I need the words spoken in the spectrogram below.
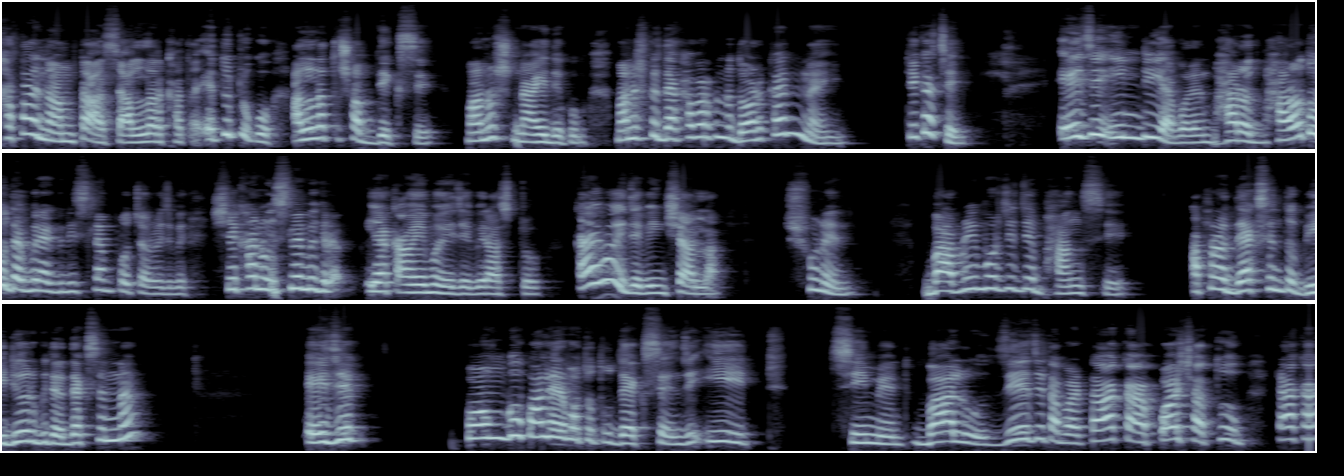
খাতায় নামটা আছে, আল্লাহর খাতা। এতটুকু। আল্লাহ তো সব দেখছে। মানুষ নাই দেখুক। মানুষকে দেখাবার কোনো দরকার নাই। ঠিক আছে? এই যে ইন্ডিয়া বলেন, ভারত। ভারতও দেখবেন একদিন ইসলাম প্রচার হয়ে যাবে। সেখানেও ইসলামিক ইয়া কায়েম হয়ে যাবে রাষ্ট্র। কায়েম হয়ে যাবে, ইনশাআল্লাহ। শুনেন, বাবরি মসজিদ যে ভাঙছে, আপনারা দেখছেন তো ভিডিওর ভিতরে, দেখছেন না? এই যে পঙ্গপালের মতো তো দেখছেন যে ইট সিমেন্ট, বালু, যে যেটা আবার টাকা, পয়সা, থুপ, টাকা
